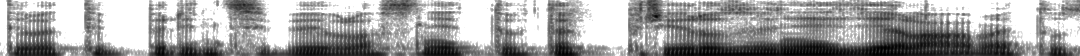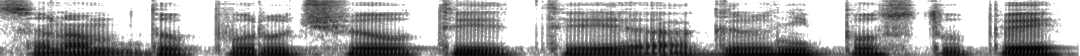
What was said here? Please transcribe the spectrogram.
tyhle ty principy vlastně to tak přirozeně děláme, to, co nám doporučují ty, ty agilní postupy,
